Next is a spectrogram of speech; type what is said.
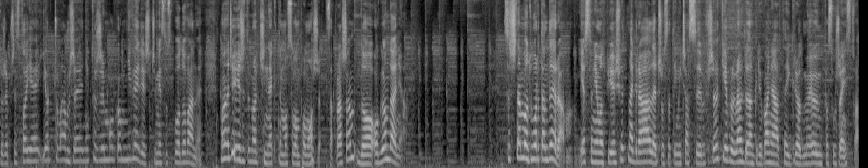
duże przystoje i odczuwam, że niektórzy mogą nie wiedzieć, czym jest to spowodowane. Mam nadzieję, że ten odcinek tym osobom pomoże. Zapraszam do oglądania. Zaczynamy od War Thundera. Jest to niewątpliwie świetna gra, lecz ostatnimi czasy wszelkie programy do nagrywania tej gry odmawiały mi posłuszeństwa.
